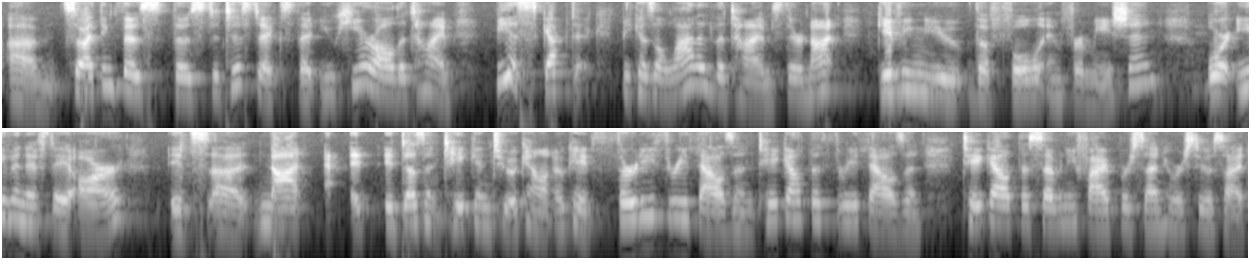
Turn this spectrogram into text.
Um, so I think those those statistics that you hear all the time. Be a skeptic because a lot of the times they're not giving you the full information, or even if they are, it's uh, not it, it doesn't take into account okay 33000 take out the 3000 take out the 75% who are suicide.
